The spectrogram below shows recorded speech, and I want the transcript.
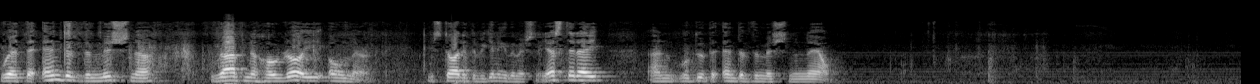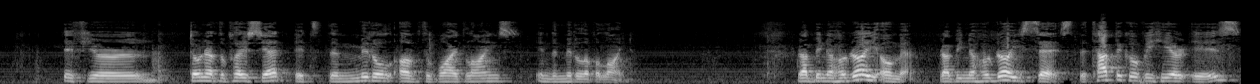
We're at the end of the Mishnah, Rav Nehoroi Omer. We started the beginning of the Mishnah yesterday, and we'll do the end of the Mishnah now. If you don't have the place yet, it's the middle of the wide lines in the middle of a line. Rabbi Nehoroi Omer. Rabbi Nehoroi says, the topic over here is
